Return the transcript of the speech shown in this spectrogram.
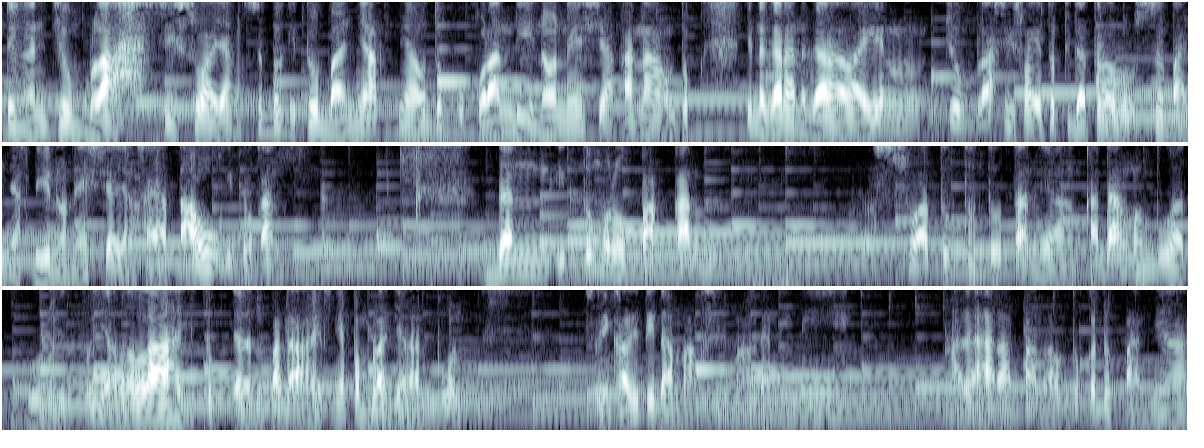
dengan jumlah siswa yang sebegitu banyaknya untuk ukuran di Indonesia. Karena untuk di negara-negara lain jumlah siswa itu tidak terlalu sebanyak di Indonesia yang saya tahu gitu kan. Dan itu merupakan suatu tuntutan yang kadang membuat guru itu ya lelah gitu. Dan pada akhirnya pembelajaran pun sering kali tidak maksimal. Dan ini ada harapan lah untuk ke depannya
